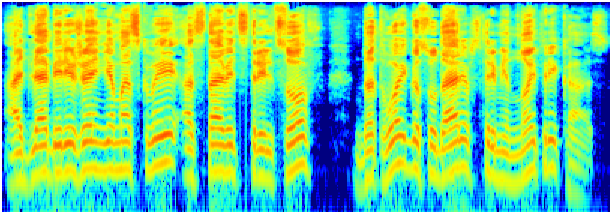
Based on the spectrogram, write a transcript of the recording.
а для бережения Москвы оставить стрельцов да твой государев стременной приказ.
